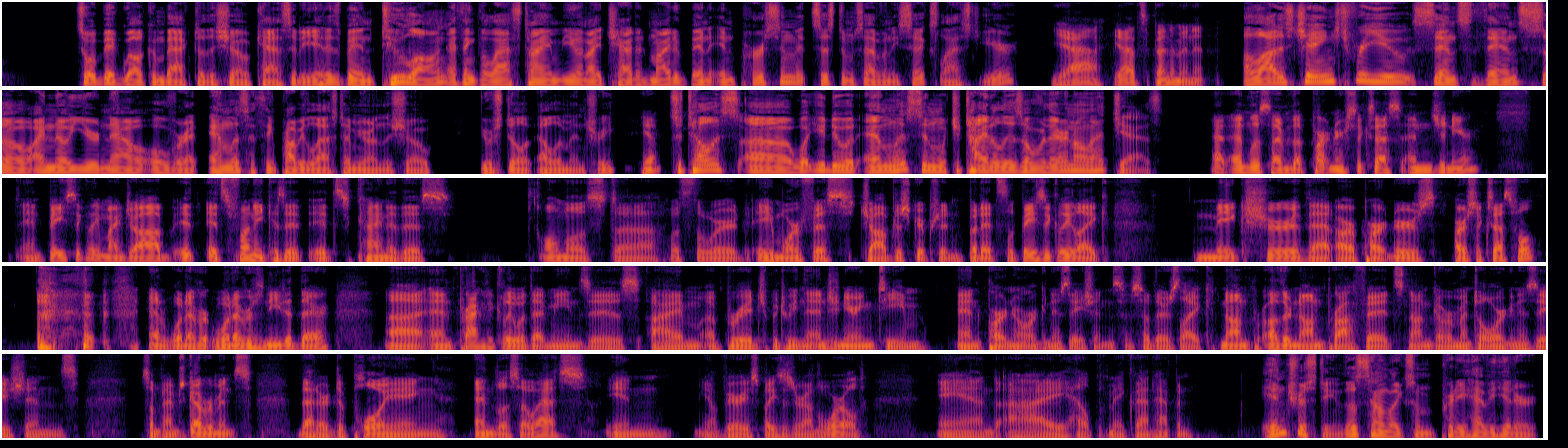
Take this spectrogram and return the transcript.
So a big welcome back to the show, Cassidy. It has been too long. I think the last time you and I chatted might have been in person at System 76 last year. Yeah, yeah, it's been a minute. A lot has changed for you since then. So I know you're now over at Endless. I think probably the last time you were on the show, you were still at Elementary. Yep. So tell us uh, what you do at Endless and what your title is over there and all that jazz. At Endless, I'm the partner success engineer, and basically my job. It, it's funny because it, it's kind of this almost uh, what's the word amorphous job description, but it's basically like make sure that our partners are successful and whatever whatever's needed there. Uh, and practically, what that means is I'm a bridge between the engineering team and partner organizations. So there's like non other nonprofits, non governmental organizations, sometimes governments that are deploying Endless OS in you know various places around the world, and I help make that happen. Interesting. Those sound like some pretty heavy hitter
